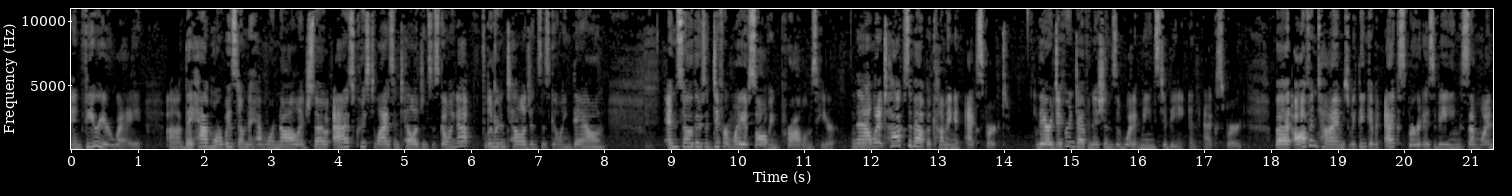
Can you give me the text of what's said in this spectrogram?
inferior way. Uh, they have more wisdom, they have more knowledge. So as crystallized intelligence is going up, fluid intelligence is going down. And so there's a different way of solving problems here. Now, when it talks about becoming an expert, there are different definitions of what it means to be an expert. But oftentimes we think of an expert as being someone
